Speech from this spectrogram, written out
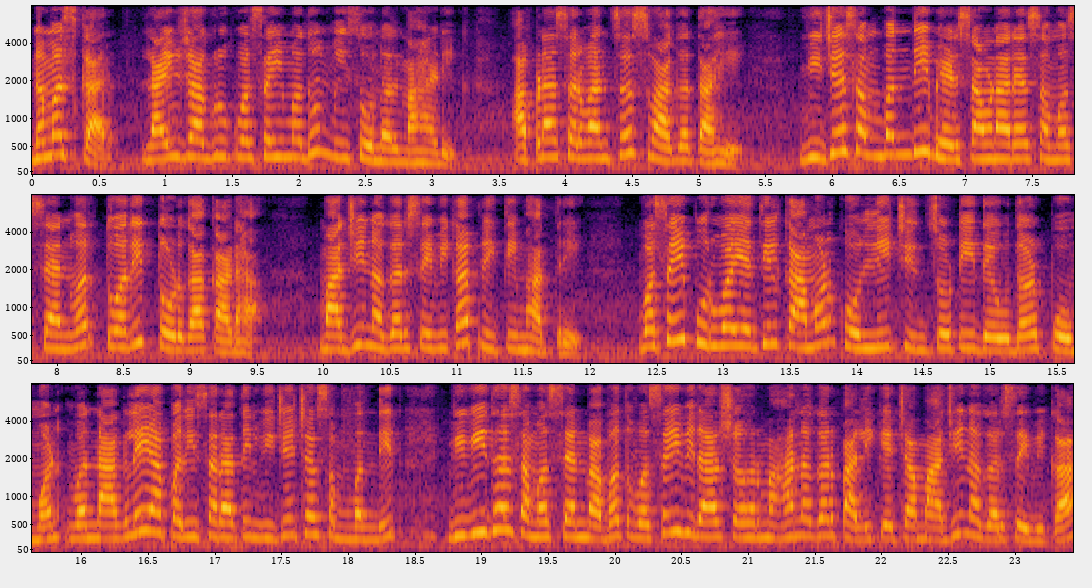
नमस्कार. लाईव्ह जागरूक वसईमधून मी सोनल महाडिक. आपणा सर्वांचं स्वागत आहे. विजेसंबंधी भेडसावणाऱ्या समस्यांवर त्वरित तोडगा काढा. माजी नगरसेविका प्रीती म्हात्रे. वसई पूर्व येथील कामण कोल्ली चिंचोटी देवदळ पोमण व नागले या परिसरातील विजेच्या संबंधित विविध समस्यांबाबत वसई विरार शहर महानगरपालिकेच्या माजी नगरसेविका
